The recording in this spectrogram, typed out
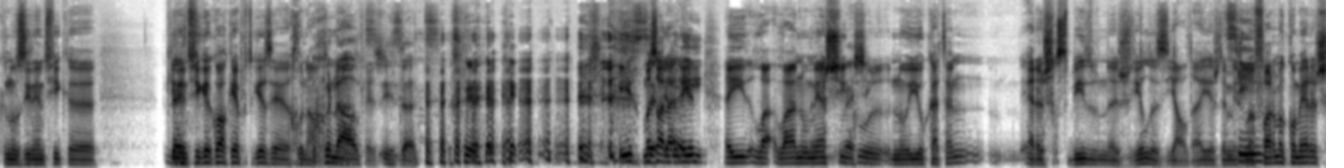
que nos identifica que identifica qualquer português é Ronaldo. Ronaldo, não é? exato. Mas olha, aí, aí lá, lá no México, México. no Yucatán, eras recebido nas vilas e aldeias da mesma Sim. forma como, eras,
